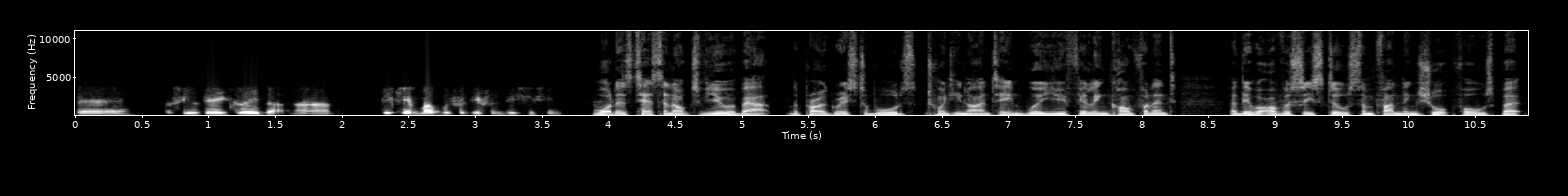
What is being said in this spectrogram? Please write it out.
a few days later they came up with a different decision. What is Tasanoc's view about the progress towards 2019? Were you feeling confident? Uh, there were obviously still some funding shortfalls, but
